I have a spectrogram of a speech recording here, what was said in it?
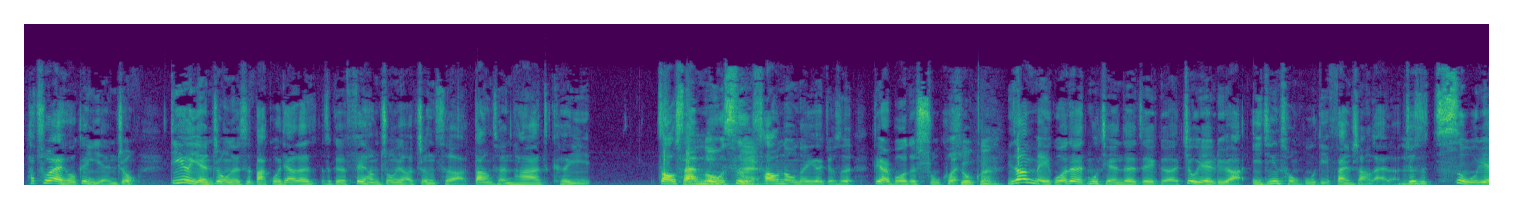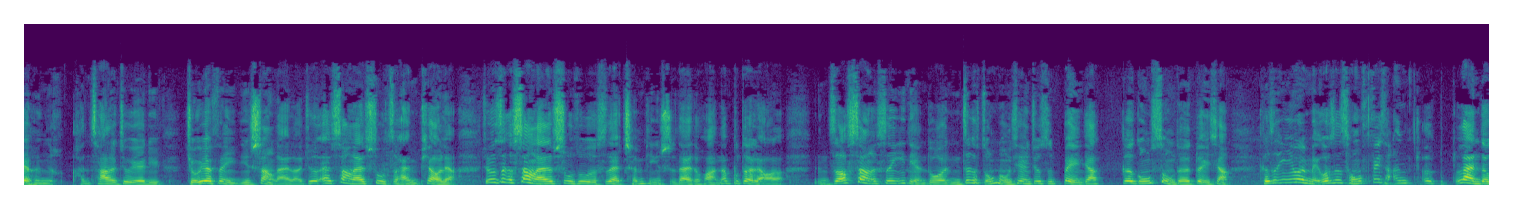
他出来以后更严重。第一个严重的是把国家的这个非常重要的政策啊，当成他可以。朝三暮四操弄的一个就是第二波的纾困，纾困。你知道美国的目前的这个就业率啊，已经从谷底翻上来了，就是四五月很很差的就业率，九月份已经上来了，就是哎上来数字还很漂亮，就是这个上来的数字是在陈平时代的话，那不得了了，你只要上升一点多，你这个总统现在就是被人家歌功颂德的对象。可是因为美国是从非常呃烂的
